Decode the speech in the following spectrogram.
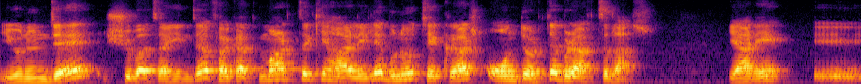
yönünde Şubat ayında. Fakat Mart'taki haliyle bunu tekrar 14'te bıraktılar. Yani e,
